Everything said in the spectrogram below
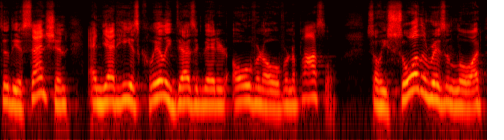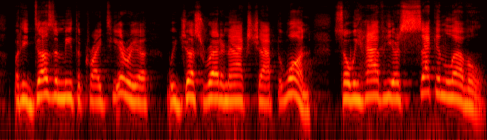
to the ascension, and yet he is clearly designated over and over an apostle. So he saw the risen Lord, but he doesn't meet the criteria we just read in Acts chapter 1. So we have here a second level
